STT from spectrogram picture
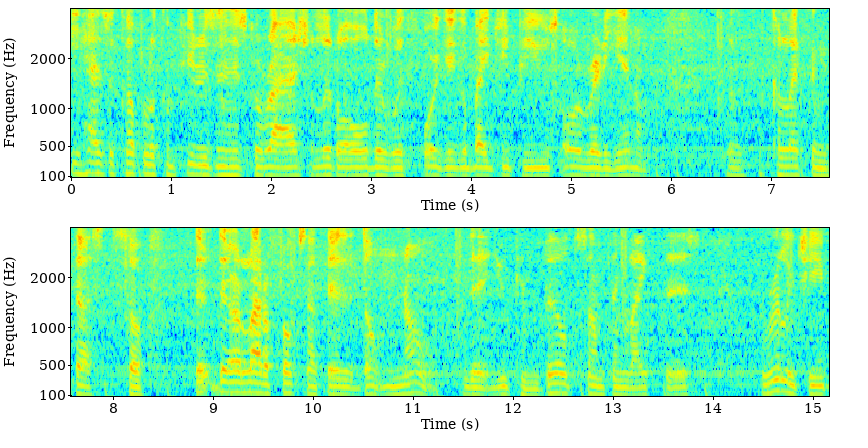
he has a couple of computers in his garage, a little older with 4 gigabyte GPUs already in them, so collecting dust. So there, there are a lot of folks out there that don't know that you can build something like this really cheap.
